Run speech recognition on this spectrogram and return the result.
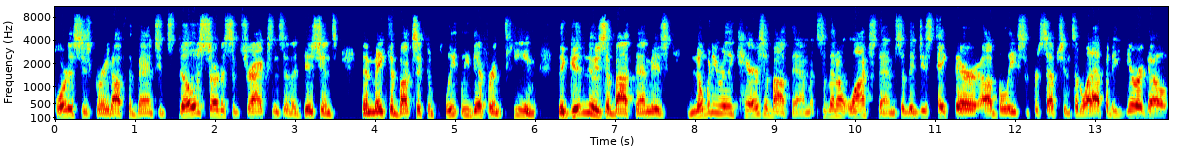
Portis is great off the bench. It's those sort of subtractions and additions that make the Bucks a completely different team. The good news about them is nobody really cares about them, so they don't watch them. So they just take their uh, beliefs and perceptions on what happened a year ago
